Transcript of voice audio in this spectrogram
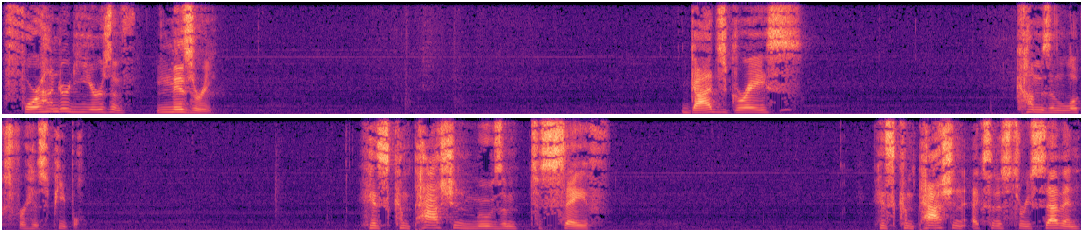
400 years of misery. God's grace comes and looks for his people. His compassion moves him to save. His compassion, Exodus 3 7,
